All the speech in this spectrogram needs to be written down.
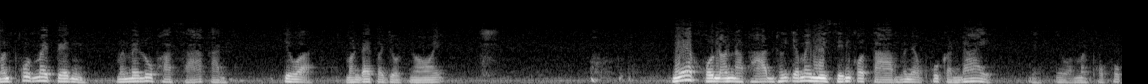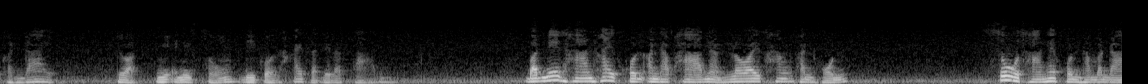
มันพูดไม่เป็น มันไม่รู้ภาษากันที่ว่ามันได้ประโยชน์น้อย แม้คนอันธพาลถึงจะไม่มีศีลก็ตาม มันยังพูดกันได้ เนี่ยเรียกว่ามันพบพบกันได้เรียกว่ามีอนิสงส์ดีกว่าให้สัตว์เดรัจฉานบัดนี้ทานให้คนอันธพาลน่ะร้อยครั้งพันหน สู้ทานให้คนธรรมดา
